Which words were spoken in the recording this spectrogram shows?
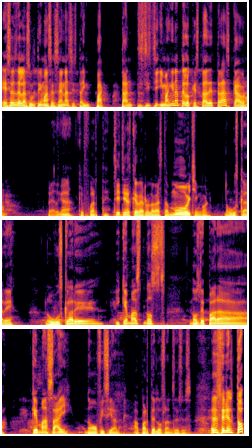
Esa es de las últimas escenas y está impactante. Sí, sí, Imagínate lo que está detrás, cabrón. Verga, qué fuerte. Sí, tienes que verlo, la verdad, está muy chingón. Lo buscaré. Lo buscaré. ¿Y qué más nos, nos depara? ¿Qué más hay no oficial? Aparte de los franceses. ¿Ese sería el top?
